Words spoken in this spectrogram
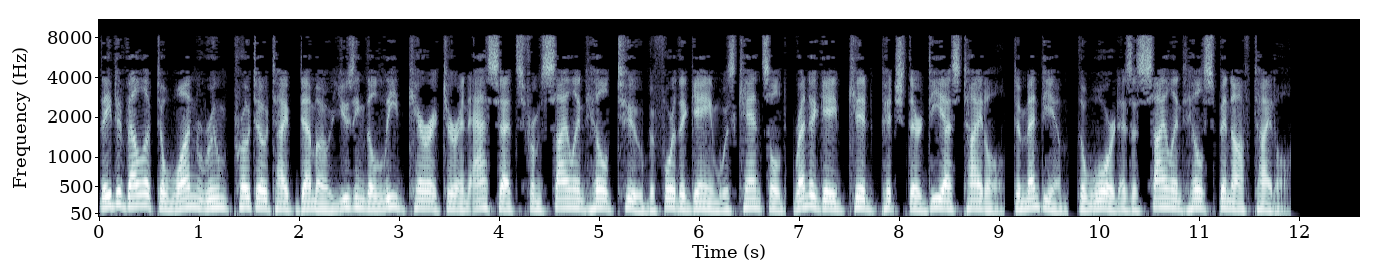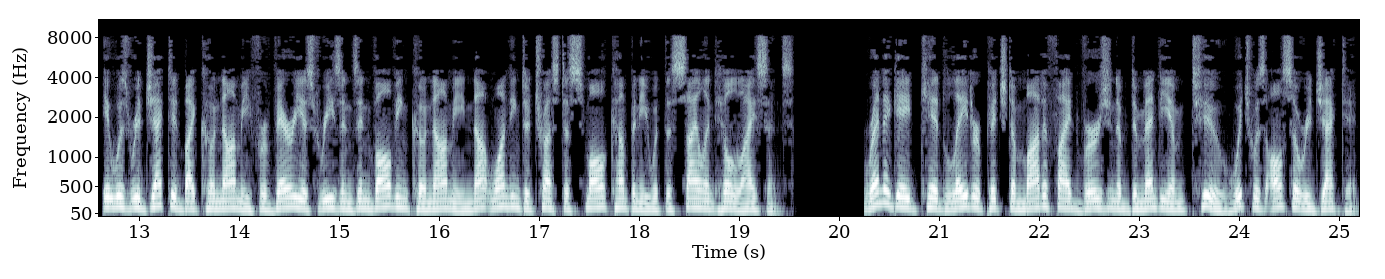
They developed a one-room prototype demo using the lead character and assets from Silent Hill 2 before the game was cancelled. Renegade Kid pitched their DS title, Dementium, The Ward as a Silent Hill spin-off title. It was rejected by Konami for various reasons involving Konami not wanting to trust a small company with the Silent Hill license. Renegade Kid later pitched a modified version of Dementium 2 which was also rejected,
